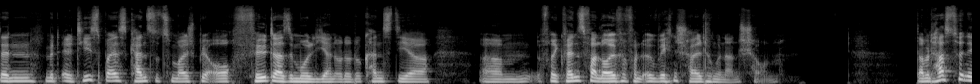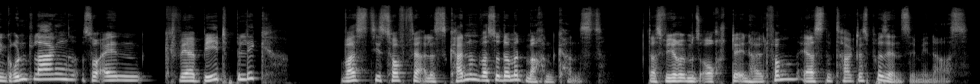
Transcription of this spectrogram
denn mit LT-Spice kannst du zum Beispiel auch Filter simulieren oder du kannst dir ähm, Frequenzverläufe von irgendwelchen Schaltungen anschauen. Damit hast du in den Grundlagen so einen Querbeetblick, was die Software alles kann und was du damit machen kannst. Das wäre übrigens auch der Inhalt vom ersten Tag des Präsenzseminars.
